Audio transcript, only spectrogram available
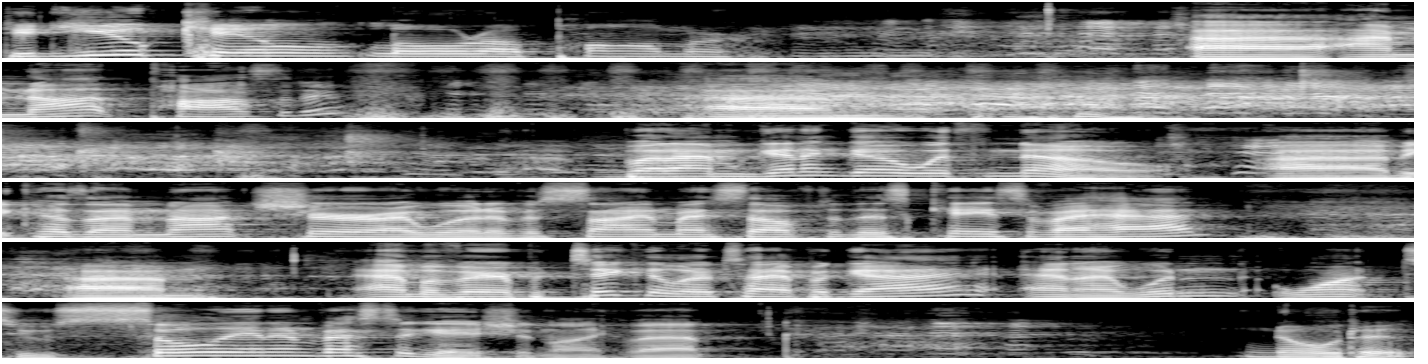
Did you kill Laura Palmer? Uh, I'm not positive. Um, but I'm going to go with no, uh, because I'm not sure I would have assigned myself to this case if I had. Um, I'm a very particular type of guy, and I wouldn't want to sully an investigation like that. Noted.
